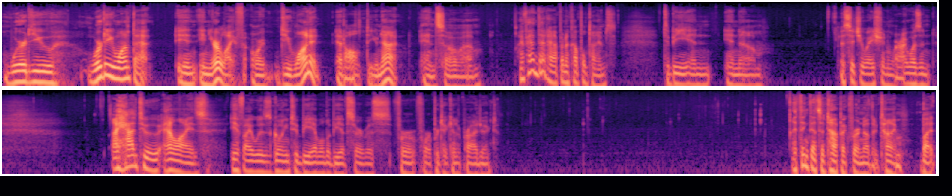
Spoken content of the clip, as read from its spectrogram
where do you where do you want that in, in your life, or do you want it at all? Do you not? And so um, I've had that happen a couple times to be in in um, a situation where I wasn't I had to analyze if I was going to be able to be of service for, for a particular project. I think that's a topic for another time, but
